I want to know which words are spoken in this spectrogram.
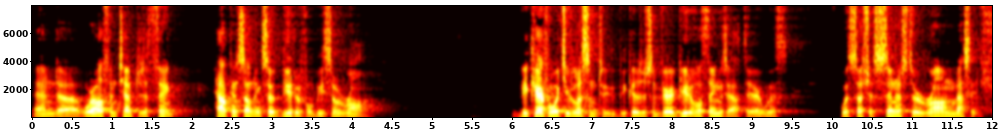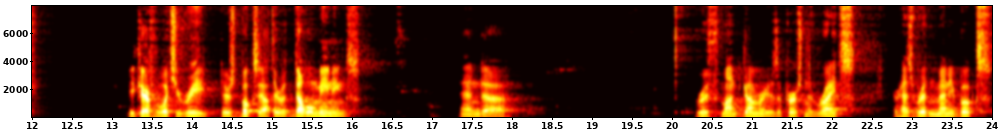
And uh, we're often tempted to think, how can something so beautiful be so wrong? Be careful what you listen to, because there's some very beautiful things out there with, with such a sinister, wrong message. Be careful what you read. There's books out there with double meanings. And uh, Ruth Montgomery is a person that writes or has written many books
